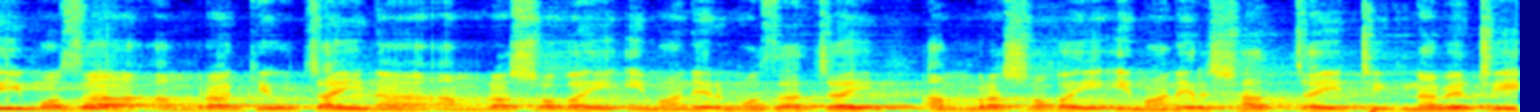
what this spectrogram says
এই মজা আমরা কেউ চাই না, আমরা সবাই ইমানের মজা চাই, আমরা সবাই ইমানের স্বাদ চাই, ঠিক না বেঠি?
